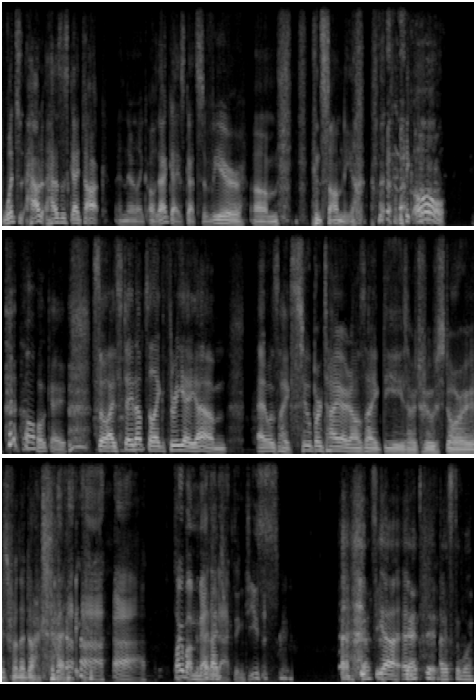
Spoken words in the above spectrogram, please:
"What's how how's this guy talk?" And they're like, "Oh, that guy's got severe um, insomnia." like, "Oh, oh, okay." So I stayed up till like 3 a.m. and was like super tired. I was like, "These are true stories from the dark side." Talk about method I, acting, Jesus. That's yeah, that's it. That's the one.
